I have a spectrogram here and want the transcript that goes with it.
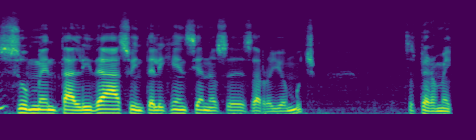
su mentalidad, su inteligencia no se desarrolló mucho. Entonces, pero me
